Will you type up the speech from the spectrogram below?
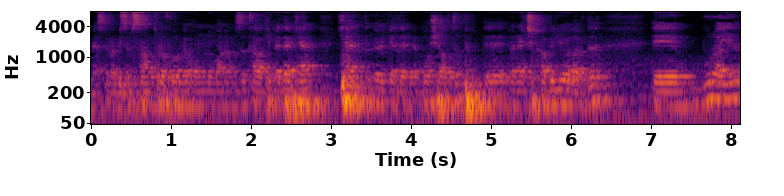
Mesela bizim santrofor ve on numaramızı takip ederken kendi bölgelerini boşaltıp e, öne çıkabiliyorlardı. E, burayı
